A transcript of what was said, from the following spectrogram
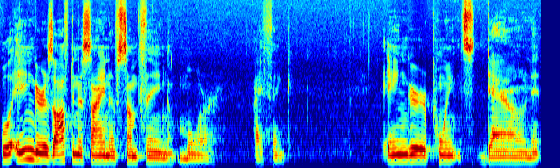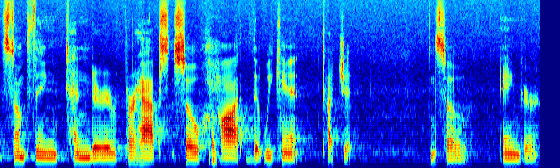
Well, anger is often a sign of something more, I think. Anger points down at something tender, perhaps so hot that we can't touch it. And so, anger.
